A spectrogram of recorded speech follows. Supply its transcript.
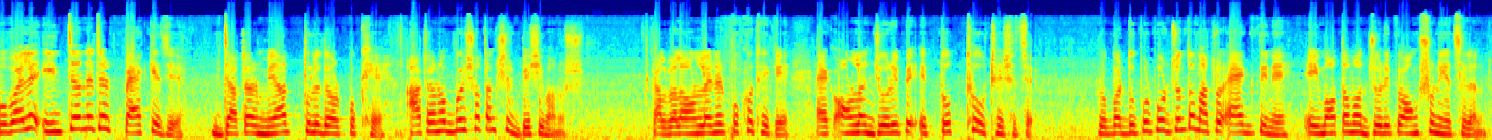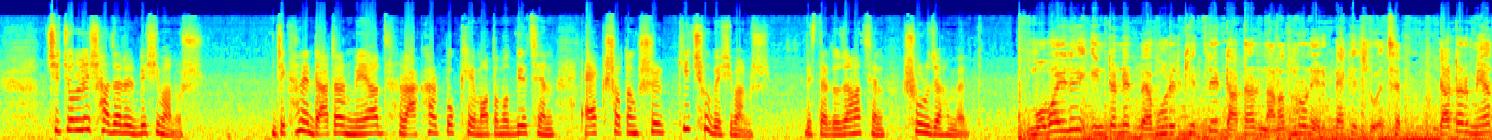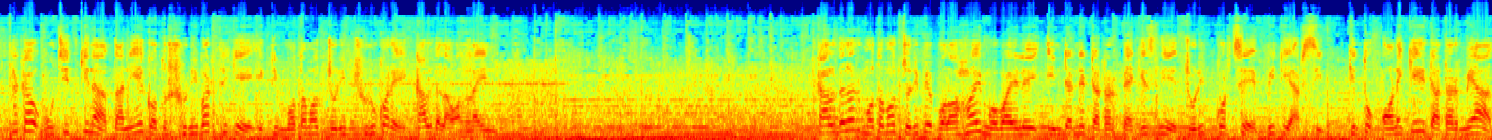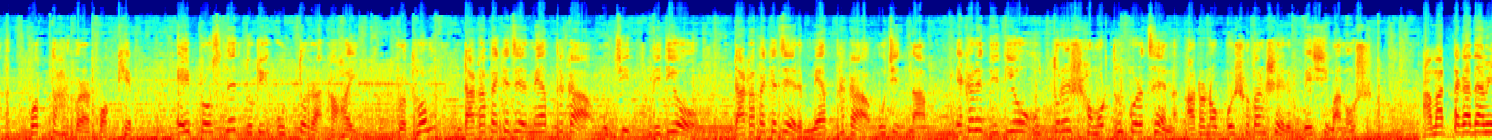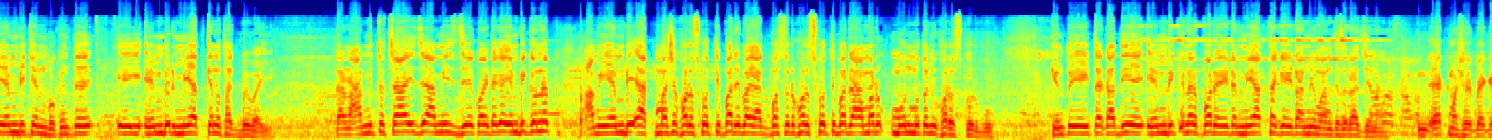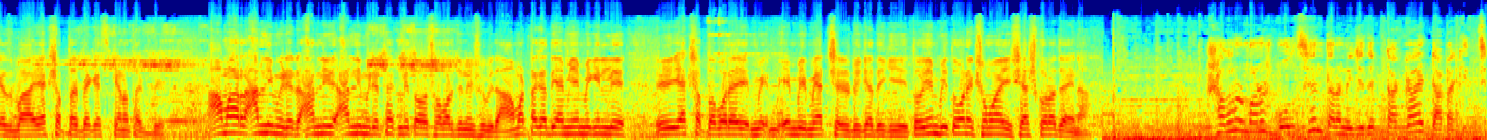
মোবাইলে ইন্টারনেটের প্যাকেজে ডাটার মেয়াদ তুলে দেওয়ার পক্ষে আটানব্বই শতাংশের বেশি মানুষ। কালবেলা অনলাইনের পক্ষ থেকে এক অনলাইন জরিপে এ তথ্য উঠে এসেছে। রোববার দুপুর পর্যন্ত মাত্র একদিনে এই মতামত জরিপে অংশ নিয়েছিলেন ছিচল্লিশ হাজারের বেশি মানুষ। যেখানে ডাটার মেয়াদ রাখার পক্ষে মতামত দিয়েছেন এক শতাংশের কিছু বেশি মানুষ। বিস্তারিত জানাচ্ছেন সুরজ আহমেদ। মোবাইলে ইন্টারনেট ব্যবহারের ক্ষেত্রে ডাটার নানা ধরনের প্যাকেজ রয়েছে। ডাটার মেয়াদ থাকা উচিত কিনা তা নিয়ে গত শনিবার থেকে একটি মতামত জরিপ শুরু করে কালবেলা অনলাইন। কালবেলার মতামত জরিপে বলা হয়, মোবাইলে ইন্টারনেট ডাটার প্যাকেজ নিয়ে জরিপ করছে বিটিআরসি। কিন্তু অনেকেই ডাটার মেয়াদ প্রত্যাহার করার পক্ষে। এই প্রশ্নের দুটি উত্তর রাখা হয়। প্রথম, ডাটা প্যাকেজের মেয়াদ থাকা উচিত। দ্বিতীয়, ডাটা প্যাকেজের মেয়াদ থাকা উচিত না। এখানে দ্বিতীয় উত্তরের সমর্থন করেছেন আটানব্বই শতাংশের বেশি মানুষ। আমার টাকাতে আমি এমবি কিনবো, কিন্তু এই এমবির মেয়াদ কেন থাকবে ভাই? কারণ আমি তো চাই যে আমি যে কয় টাকা এমবি কিনুক, আমি এমবি এক মাসে খরচ করতে পারি বা এক বছর খরচ করতে পারি, আমার মন মতো আমি খরচ করব। কিন্তু এই টাকা দিয়ে এমবি কেনার পরে এটা মেয়াদ থাকে এটা আমি মানতে রাজি না। এক মাসের প্যাকেজ বা এক সপ্তাহের প্যাকেজ কেন থাকবে? আমার আনলিমিটেড আনলিমিটেড থাকলে তো সবার জন্য সুবিধা। আমার টাকা দিয়ে আমি এমবি কিনলে এই এক সপ্তাহ পরে এমবি ম্যাচ শেষ ঢুকে দেখি। তো এমবি তো অনেক সময় শেষ করা যায় না। সাধারণ মানুষ বলছেন তারা নিজেদের টাকায় ডাটা কিনছে।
